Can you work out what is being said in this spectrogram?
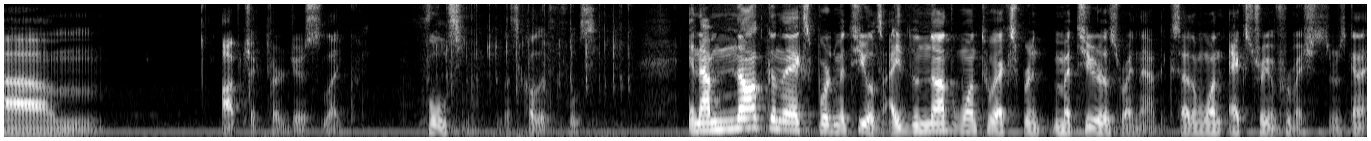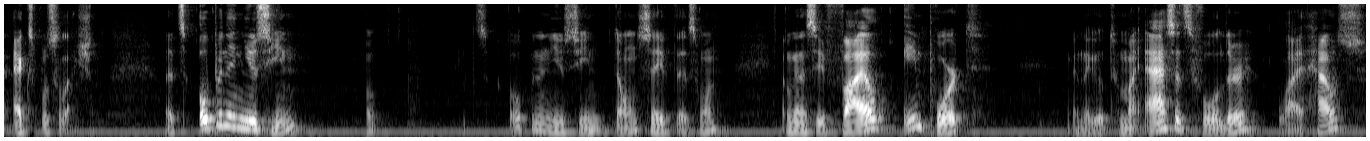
um, object, or just like full scene. Let's call it full scene. And I'm not gonna export materials. I do not want to export materials right now because I don't want extra information. So I'm just gonna export selection. Let's open a new scene. Oh, let's open a new scene. Don't save this one. I'm going to say File, Import. I'm going to go to my Assets folder, Lighthouse.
